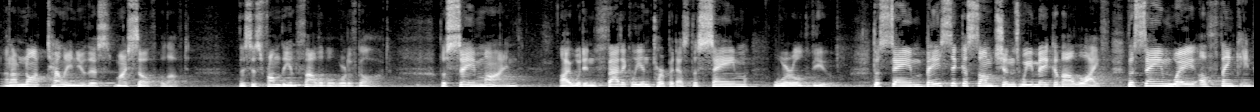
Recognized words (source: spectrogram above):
And I'm not telling you this myself, beloved. This is from the infallible Word of God. The same mind I would emphatically interpret as the same worldview the same basic assumptions we make about life, the same way of thinking,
